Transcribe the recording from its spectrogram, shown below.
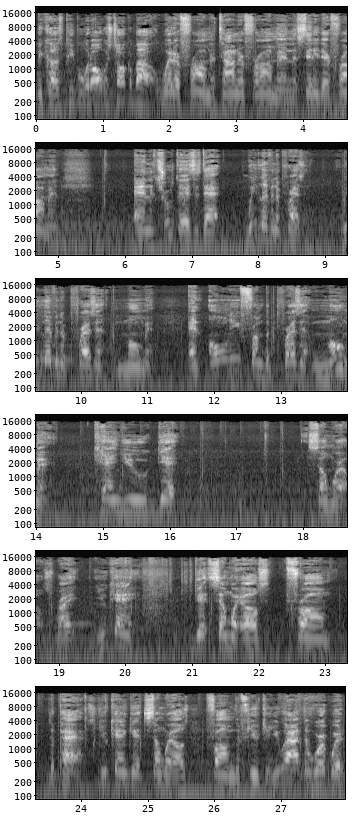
because people would always talk about where they're from, the town they're from, and the city they're from, and and the truth is is that we live in the present. We live in the present moment, and only from the present moment can you get somewhere else, right? You can't get somewhere else from the past. You can't get somewhere else from the future. You have to work with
